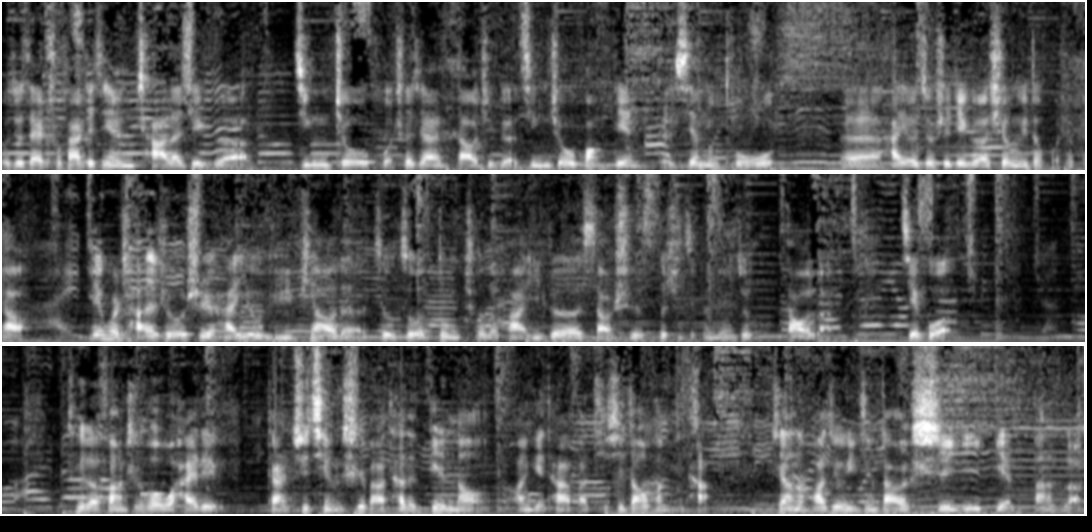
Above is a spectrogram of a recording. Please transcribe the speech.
我就在出发之前查了这个荆州火车站到这个荆州广电的线路图。呃，还有就是这个剩余的火车票，那会儿查的时候是还有余票的，就坐动车的话，一个小时四十几分钟就到了。结果退了房之后，我还得赶去寝室把他的电脑还给他，把剃须刀还给他。这样的话就已经到十一点半了。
